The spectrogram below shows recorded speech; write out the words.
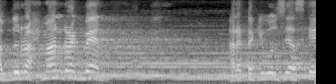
আব্দুর রহমান রাখবেন। আর একটা কি বলছি আজকে?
